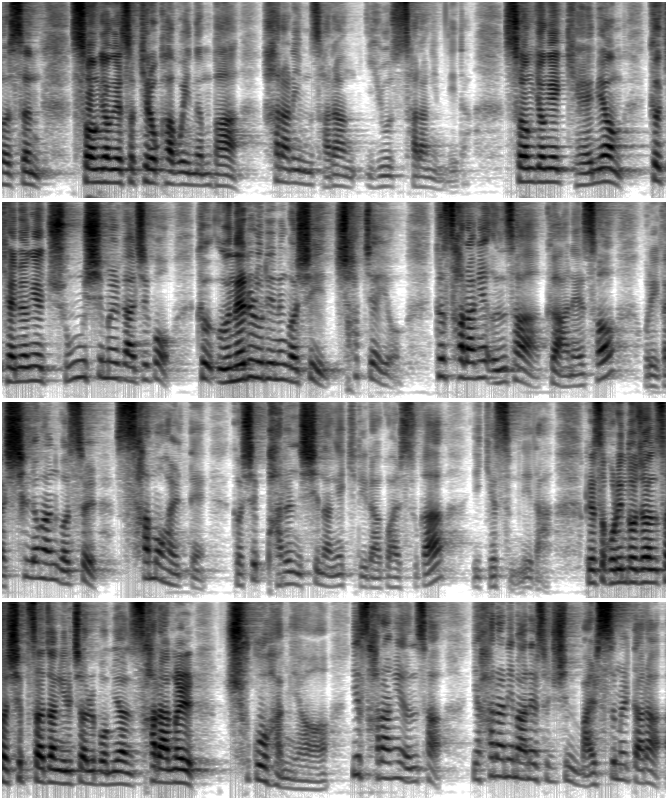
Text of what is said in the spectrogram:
그것은 성경에서 기록하고 있는 바 하나님 사랑, 이웃 사랑입니다. 성경의 계명, 그 계명의 중심을 가지고 그 은혜를 누리는 것이 첫째요. 그 사랑의 은사 그 안에서 우리가 신령한 것을 사모할 때 그것이 바른 신앙의 길이라고 할 수가 있겠습니다. 그래서 고린도전서 14장 1절을 보면 사랑을 추구하며 이 사랑의 은사 이 하나님 안에서 주신 말씀을 따라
